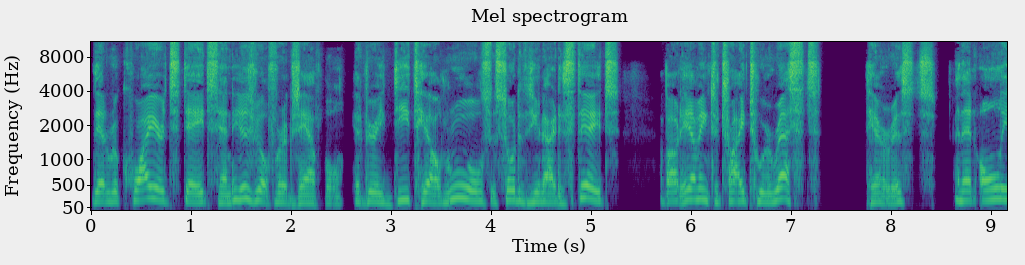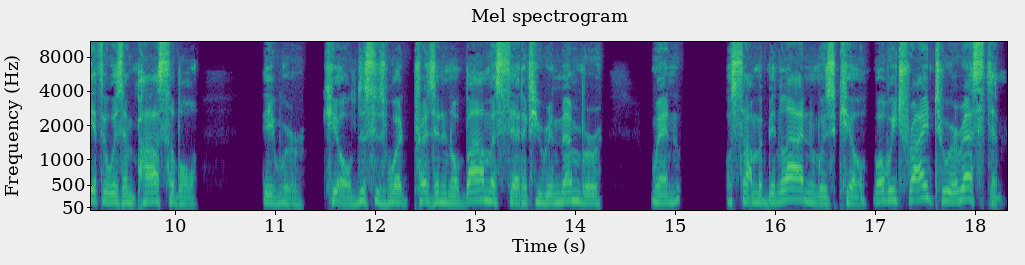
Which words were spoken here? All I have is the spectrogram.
that required states, and Israel, for example, had very detailed rules, so did the United States, about having to try to arrest terrorists, and that only if it was impossible they were killed. This is what President Obama said, if you remember, when Osama bin Laden was killed. Well, we tried to arrest him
